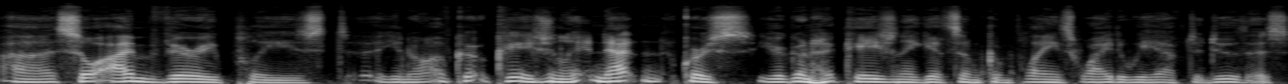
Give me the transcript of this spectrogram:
Uh, so I'm very pleased. You know, occasionally, not of course, you're going to occasionally get some complaints. Why do we have to do this?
